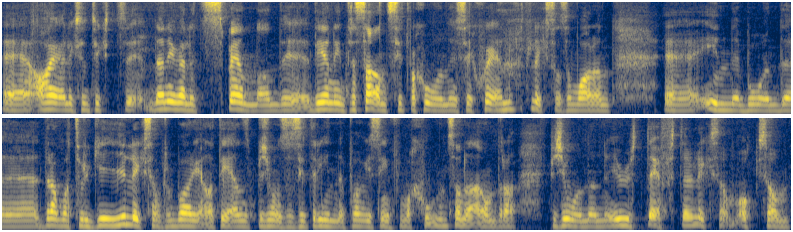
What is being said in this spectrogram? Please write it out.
Eh, ja, jag liksom tyckt, den är väldigt spännande. Det är en intressant situation i sig själv liksom, som har en eh, inneboende dramaturgi liksom, från början. Att det är en person som sitter inne på en viss information som den andra personen är ute efter. Liksom, och som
